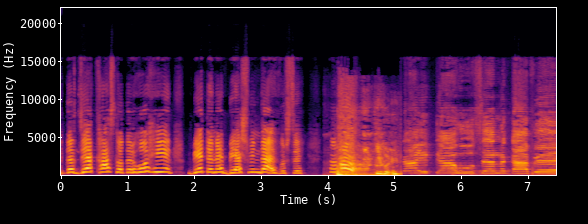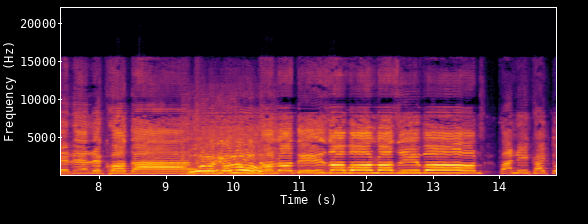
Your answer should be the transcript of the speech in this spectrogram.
এটা যে খাসলো তোর হহির বেটনে বেশ বিন্দা পড়ছে জীবন পানি খাইতো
